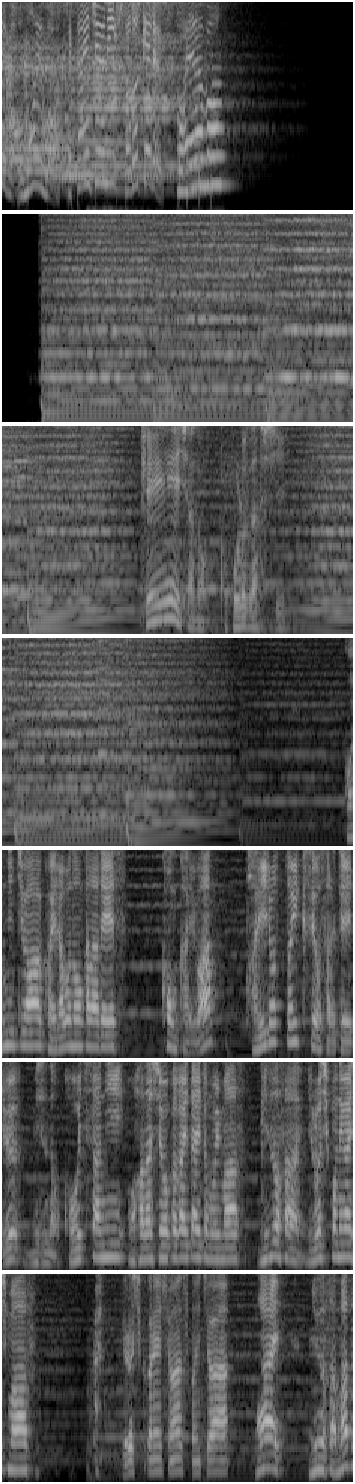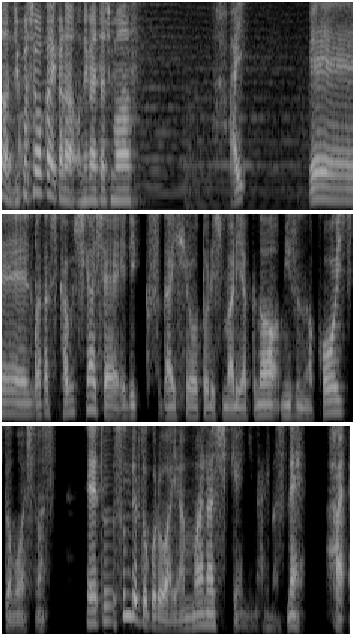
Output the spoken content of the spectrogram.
声を思いを世界中に届けるコエラボ経営者の志こんにちは、コエラボの岡田です。今回はパイロット育成をされている水野光一さんにお話を伺いたいと思います。水野さん、よろしくお願いします。よろしくお願いします。こんにちは。はい。水野さん、まずは自己紹介からお願いいたします。はい。えー、私、株式会社エディックス代表取締役の水野光一と申します。えっ、と、住んでるところは山梨県になりますね。はい。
